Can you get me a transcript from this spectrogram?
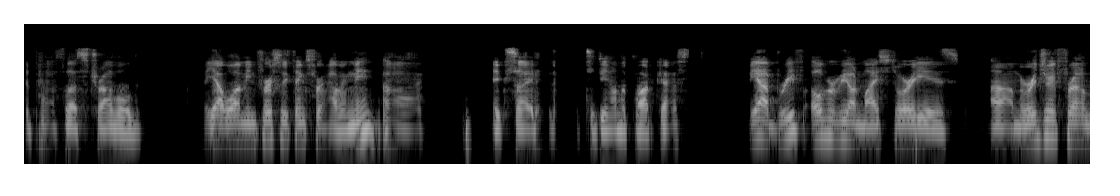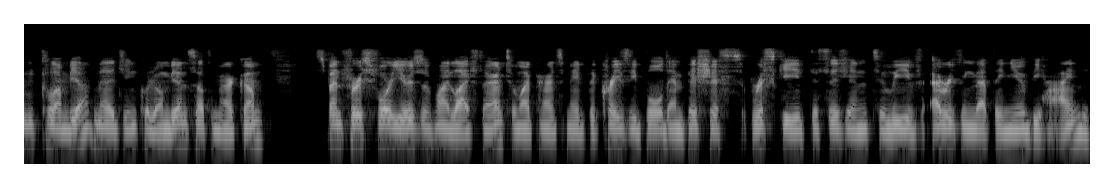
the path less traveled? Yeah, well, I mean, firstly, thanks for having me. Uh, excited to be on the podcast. Yeah, brief overview on my story is I'm originally from Colombia, Medellin, Colombia, in South America. Spent first four years of my life there until my parents made the crazy, bold, ambitious, risky decision to leave everything that they knew behind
